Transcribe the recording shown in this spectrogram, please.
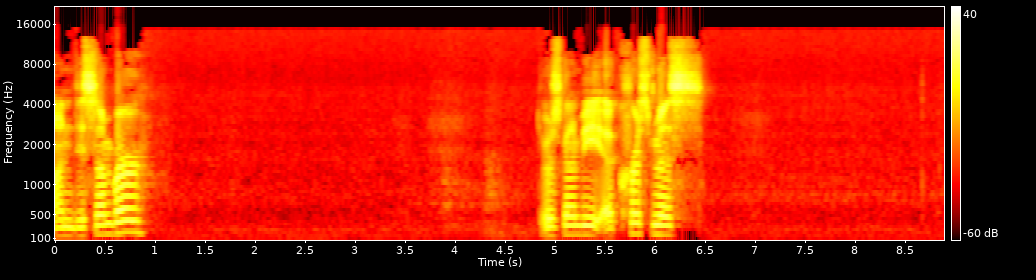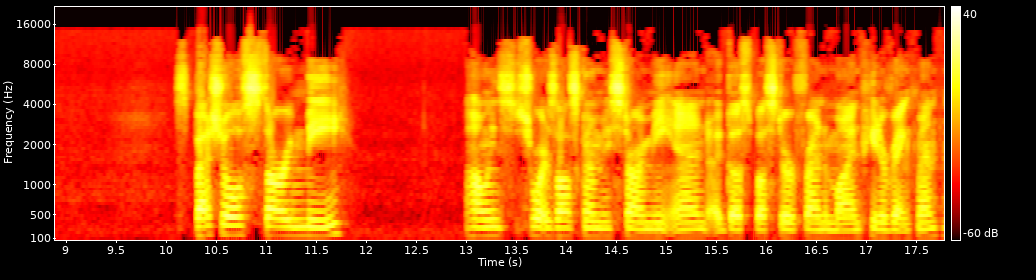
on December there's going to be a Christmas special starring me Halloween short is also going to be starring me and a Ghostbuster friend of mine, Peter Venkman.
